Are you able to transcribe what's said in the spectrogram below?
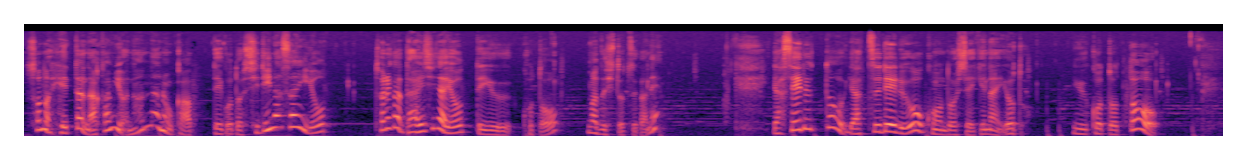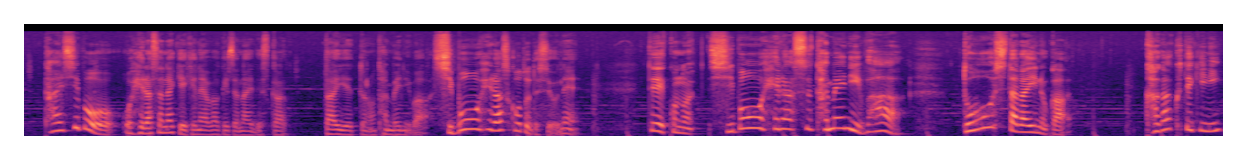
その減った中身は何なのかっていうことを知りなさいよ。それが大事だよっていうこと。まず一つがね。痩せるとやつれるを混同しちゃいけないよということと体脂肪を減らさなきゃいけないわけじゃないですか。ダイエットのためには。脂肪を減らすことですよね。でこの脂肪を減らすためにはどうしたらいいのか科学的に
